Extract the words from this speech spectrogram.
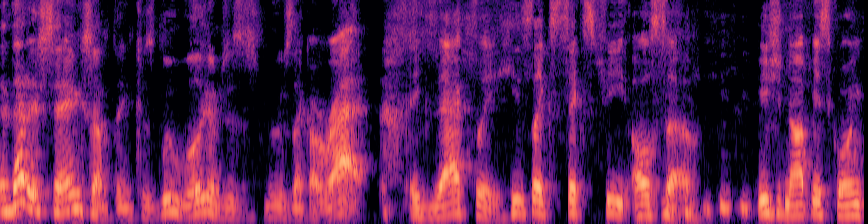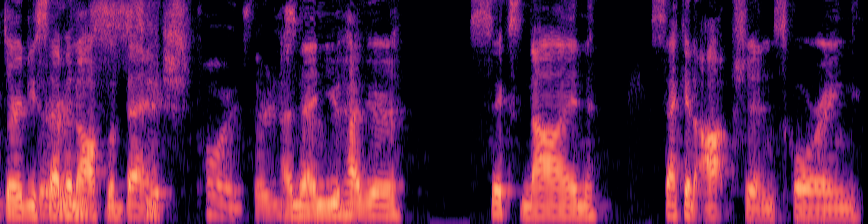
and that is saying something because Lou Williams is moves like a rat. Exactly. He's like six feet. Also, he should not be scoring thirty-seven off the 36 bench. points. 37. And then you have your six nine second option scoring.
